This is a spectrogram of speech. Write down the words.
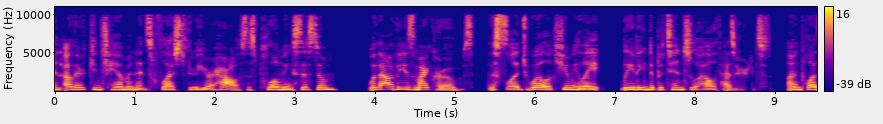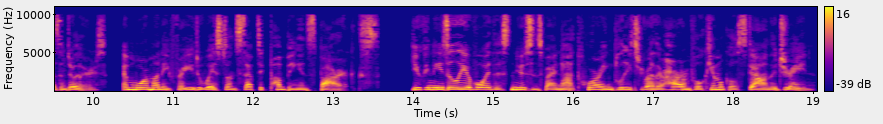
and other contaminants flushed through your house's plumbing system. Without these microbes, the sludge will accumulate, leading to potential health hazards, unpleasant odors, and more money for you to waste on septic pumping and sparks. You can easily avoid this nuisance by not pouring bleach or other harmful chemicals down the drain.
